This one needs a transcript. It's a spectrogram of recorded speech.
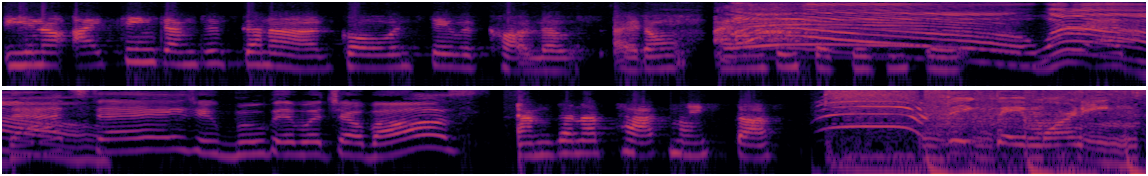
you know, I think I'm just gonna go and stay with Carlos. I don't, I don't think that this is. Oh, We're at that stage. You move in with your boss. I'm gonna pack my stuff. Big Bay Mornings.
